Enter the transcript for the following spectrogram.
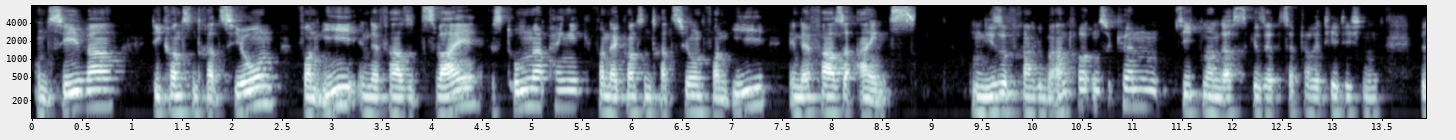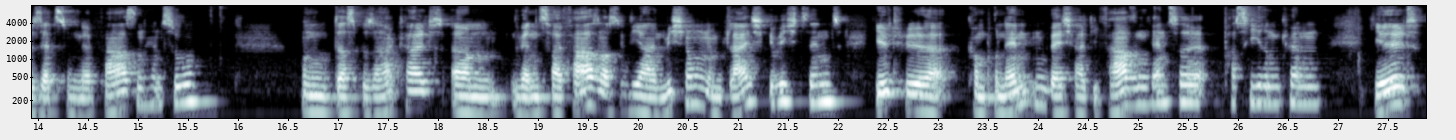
Und C war, die Konzentration von I in der Phase 2 ist unabhängig von der Konzentration von I in der Phase 1. Um diese Frage beantworten zu können, sieht man das Gesetz der paritätischen Besetzung der Phasen hinzu. Und das besagt halt, ähm, wenn zwei Phasen aus idealen Mischungen im Gleichgewicht sind, gilt für Komponenten, welche halt die Phasengrenze passieren können, gilt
